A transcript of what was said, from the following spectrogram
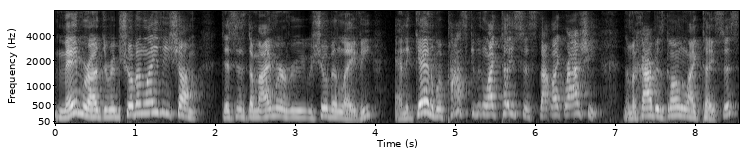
Memra de Rib ben Levi Sham. This is the Maimer of Rib ben Levi. And again, we're posketing like Taisus, not like Rashi. The Machab is going like Taisus,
